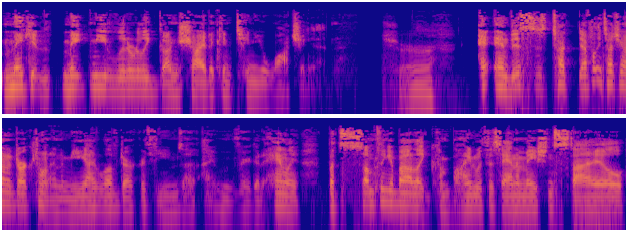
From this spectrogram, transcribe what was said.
make it make me literally gun shy to continue watching it. Sure. And, and this is tou definitely touching on a darker tone. And to me, I love darker themes. I, I'm very good at handling it. But something about like combined with this animation style,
